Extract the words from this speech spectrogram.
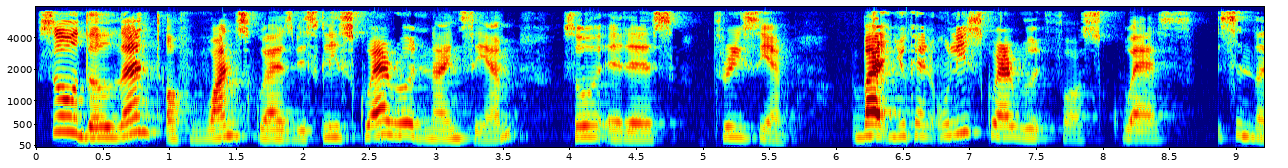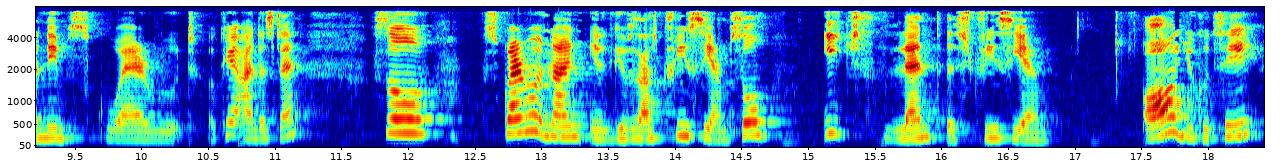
So the length of 1 square is basically square root 9 cm. So it is 3 cm but you can only square root for squares. It's in the name square root. Okay understand? So square root 9 it gives us 3 cm. So each length is 3 cm. Or you could say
